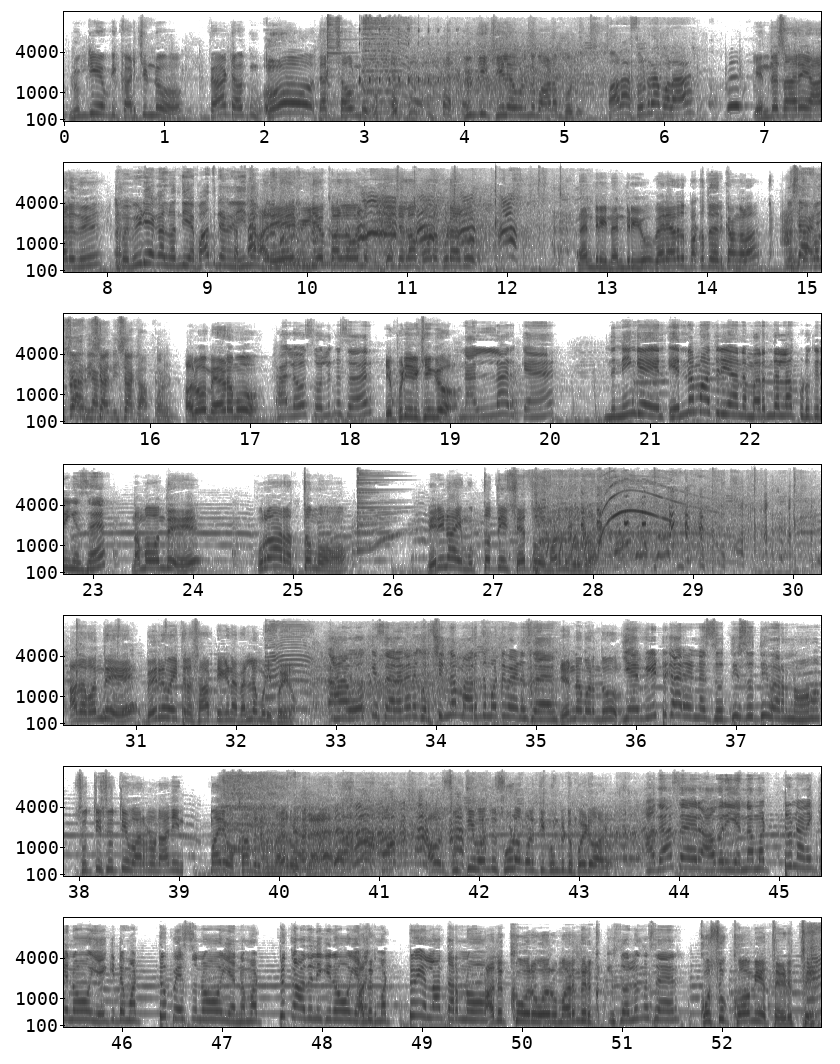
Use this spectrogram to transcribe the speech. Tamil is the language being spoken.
లుంగి எப்படி கடிச்சுண்டோ பேண்ட் அவுக்கும் ஓ தட் சவுண்ட் லுங்கி கீழே விழுந்து மானம் போகுது பாலா சொல்றா பாலா எந்த சாரே யாருது இப்ப வீடியோ கால் வந்து பாத்துட்டேன் நீ தான் அரே வீடியோ கால்ல வந்து ஃபுட்டேஜ் எல்லாம் போடக்கூடாது நன்றி நன்றியு. வேற யாராவது பக்கத்துல இருக்காங்களா? நிஷா நிஷா நிஷா நிஷா நிஷாக்கா பண்ணுங்க ஹலோ மேடமு. ஹலோ சொல்லுங்க சார். எப்படி இருக்கீங்க? நல்லா இருக்கேன். இந்த நீங்க என்- என்ன மாதிரியான மருந்தெல்லாம் குடுக்குறீங்க சார்? நம்ம வந்து புறா ரத்தமும் வெறிநாய் முத்தத்தையும் சேர்த்து ஒரு மருந்து கொடுக்குறோம். அத வந்து வெறும் வயிற்றுல சாப்பிட்டீங்கன்னா வெள்ள முடி போயிடும். Okay sir. ஆனா எனக்கு ஒரு சின்ன மருந்து மட்டும் வேணும் சார். என்ன மருந்து? என் வீட்டுக்காரர் என்ன சுத்தி சுத்தி வரணும். சுத்தி சுத்தி வரணும்டா நீ மாதிரி உட்காந்துருக்கணும் நடு ரோட்ல அவர் சுத்தி வந்து சூட கொளுத்தி கும்பிட்டு போயிடுவாரு. அதான் சார் அவர் என்ன மட்டும் நினைக்கணும் என்கிட்ட மட்டும் பேசணும் என்ன மட்டும் காதலிக்கணும் எனக்கு மட்டும் எல்லாம் தரணும். அதுக்கு ஒரு ஒரு மருந்து இருக்கு. சொல்லுங்க சார். கொசு கோமியத்தை எடுத்து.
